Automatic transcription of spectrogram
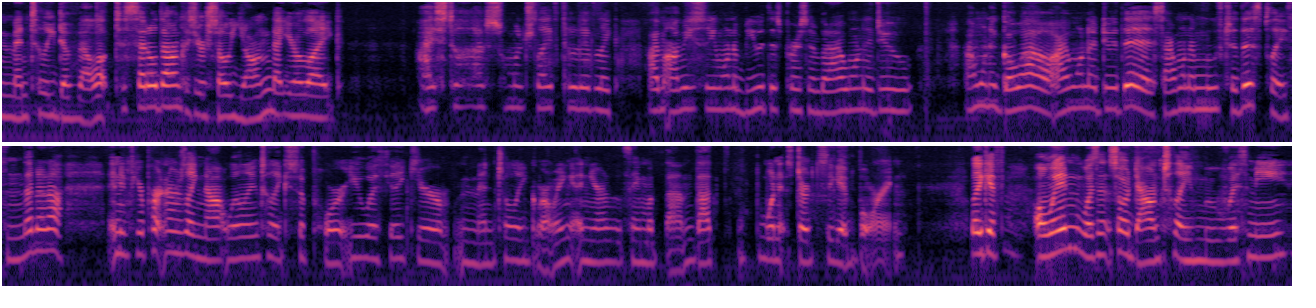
mentally developed to settle down because you're so young that you're like, I still have so much life to live. Like I'm obviously want to be with this person, but I want to do, I want to go out, I want to do this, I want to move to this place, and da da da. And if your partner is like not willing to like support you with like your mentally growing, and you're the same with them, that's when it starts to get boring. Like if Owen wasn't so down to like move with me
